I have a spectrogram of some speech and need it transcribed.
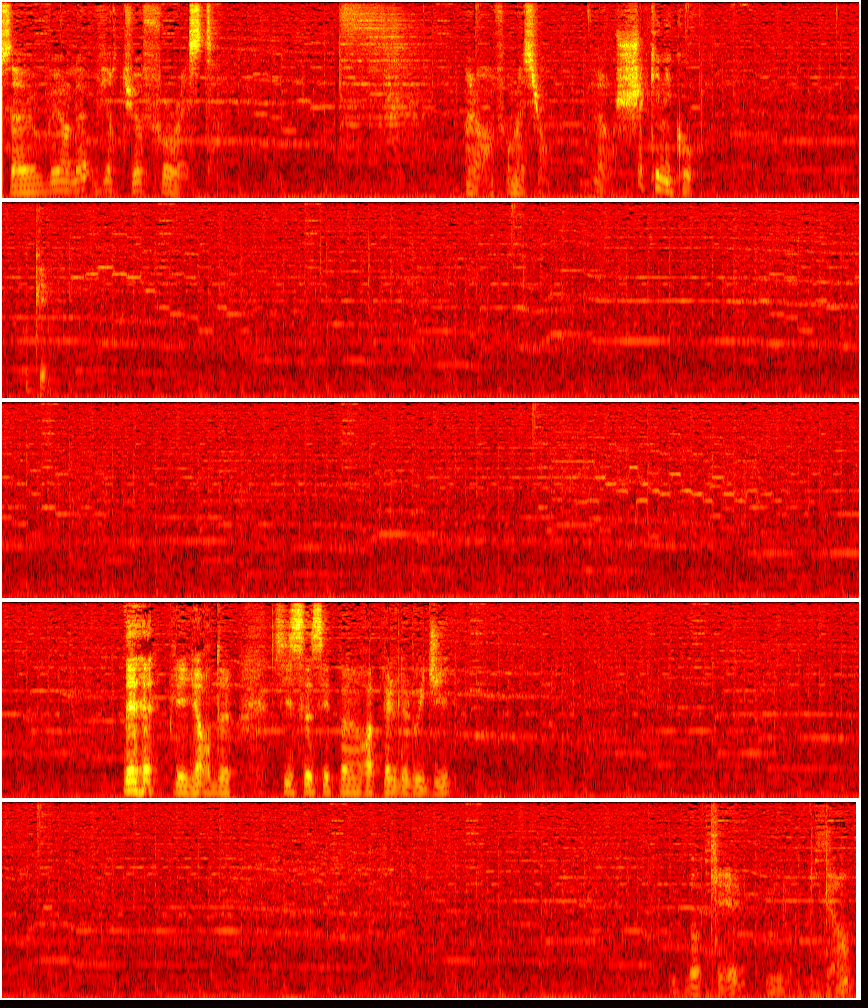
ça a ouvert la Virtua Forest. Alors, information. Alors, Shakineko. Ok. Player 2. Si ça c'est pas un rappel de Luigi. Ok, bien.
